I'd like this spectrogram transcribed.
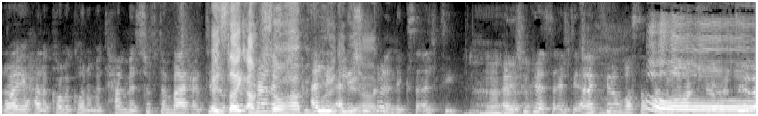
رايح على كوميك كون ومتحمس شفته امبارح قلت له كيف كانت؟ It's like I'm so happy for قال لي قال شكرا. إنك سألتي قال لي شكرا سألتي أنا كثير انبسطت. قلت له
